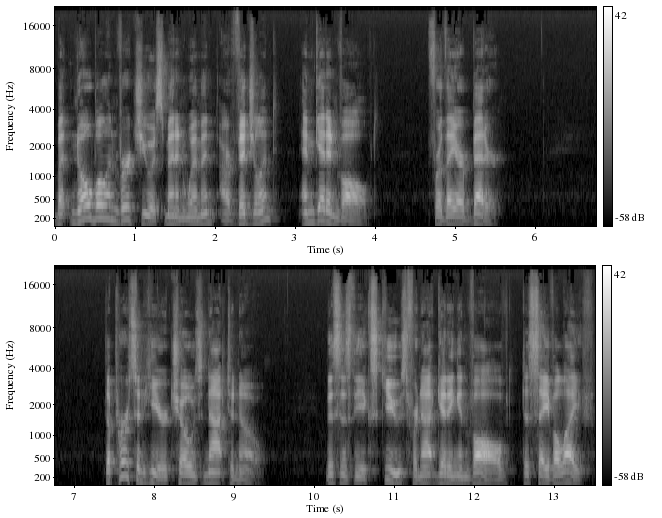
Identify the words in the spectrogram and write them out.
But noble and virtuous men and women are vigilant and get involved, for they are better. The person here chose not to know. This is the excuse for not getting involved to save a life.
